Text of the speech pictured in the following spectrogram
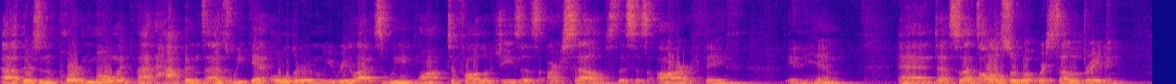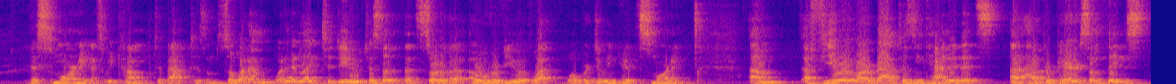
uh, there's an important moment that happens as we get older and we realize we want to follow Jesus ourselves. This is our faith in Him. And uh, so that's also what we're celebrating this morning as we come to baptism. So what I'm what I'd like to do, just a, that's sort of an overview of what, what we're doing here this morning. Um, a few of our baptism candidates uh, have prepared some things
